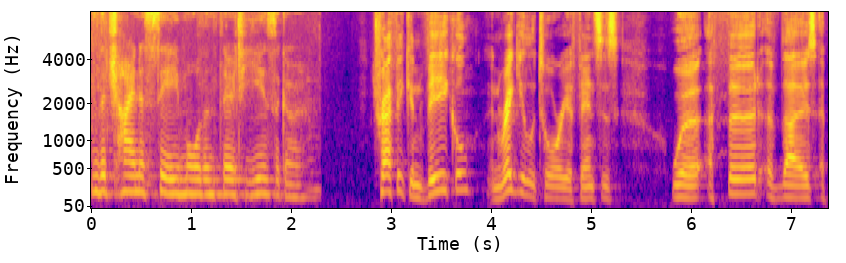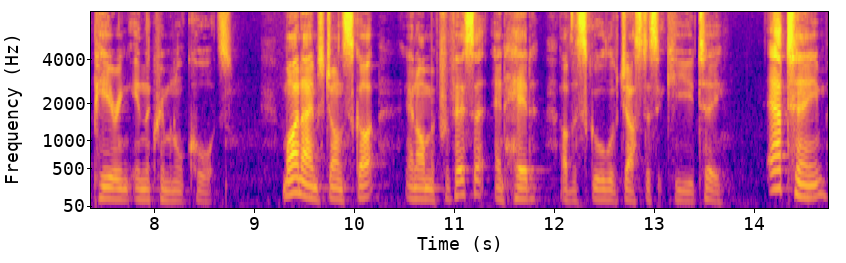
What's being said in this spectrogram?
in the China Sea more than 30 years ago. Traffic and vehicle and regulatory offences were a third of those appearing in the criminal courts. My name's John Scott, and I'm a professor and head of the School of Justice at QUT. Our team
